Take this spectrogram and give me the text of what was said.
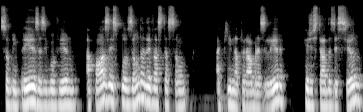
sobre empresas e governo após a explosão da devastação aqui natural brasileira, registradas esse ano,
